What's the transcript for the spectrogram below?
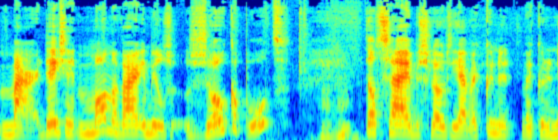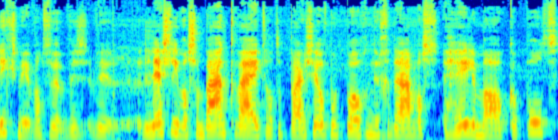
maar deze mannen waren inmiddels zo kapot. Mhm. Dat zij besloten, ja, wij kunnen, wij kunnen niks meer. Want we, we, we- Leslie was zijn baan kwijt, had een paar zelfmoordpogingen gedaan, was helemaal kapot.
